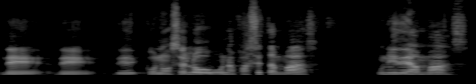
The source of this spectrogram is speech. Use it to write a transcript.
de conocerlo una faceta más, una idea más.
